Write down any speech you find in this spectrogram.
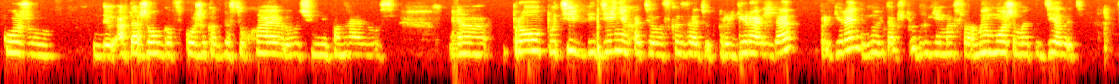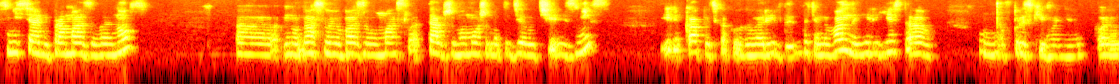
кожу от ожогов, кожа когда сухая, очень мне понравилось. Э, про пути введения хотела сказать, вот про герань, да, про герань, ну и также про другие масла. Мы можем это делать смесями, промазывая нос, э, ну, на основе базового масла. Также мы можем это делать через низ, или капать, как вы говорили, Татьяна Ивановна, или есть да, впрыскивания э,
